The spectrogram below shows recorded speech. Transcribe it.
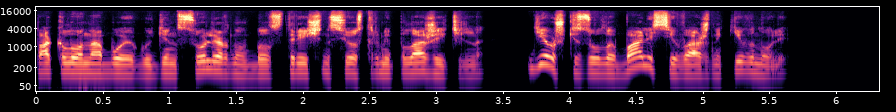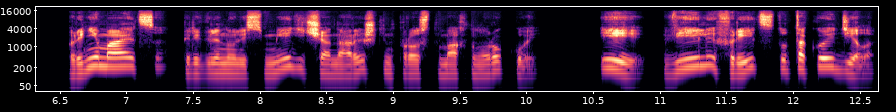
Поклон обоих Гугенсолернов был встречен сестрами положительно. Девушки заулыбались и важно кивнули. «Принимается», — переглянулись Медичи, а Нарышкин просто махнул рукой. «И, Вилли, Фриц, тут такое дело.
